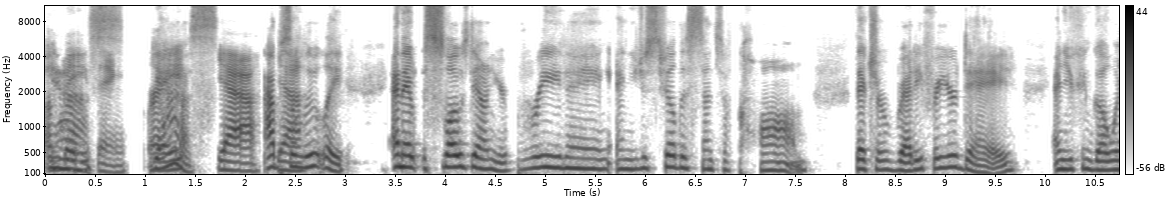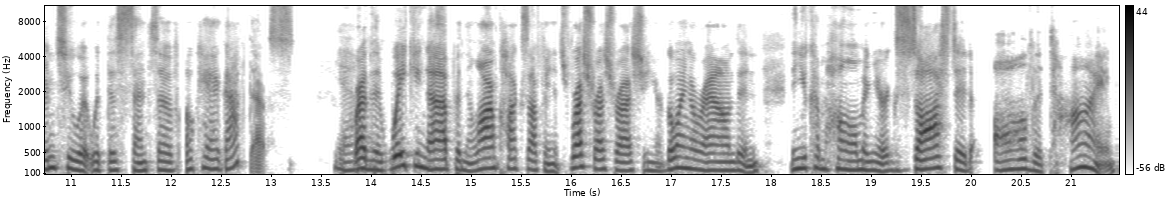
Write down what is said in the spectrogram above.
Amazing. Yes. Right. Yes. Yeah. Absolutely. Yeah. And it slows down your breathing and you just feel this sense of calm that you're ready for your day and you can go into it with this sense of okay i got this yeah. rather than waking up and the alarm clock's off and it's rush rush rush and you're going around and then you come home and you're exhausted all the time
